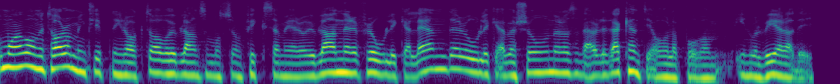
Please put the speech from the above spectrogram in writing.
Och många gånger tar de min klippning rakt av och ibland så måste de fixa mer och ibland är det för olika länder, olika versioner och sådär. Och det där kan inte jag hålla på och vara involverad i.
